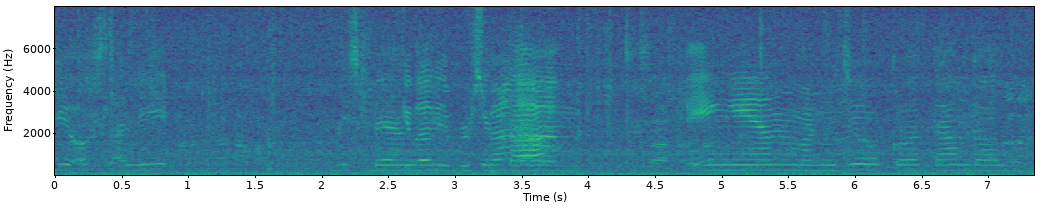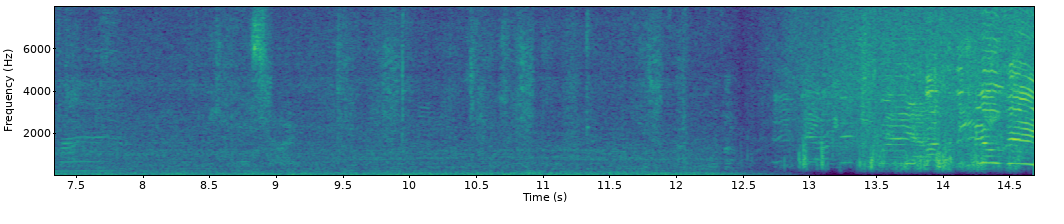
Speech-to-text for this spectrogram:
di Australia. Brisbane. Kita di Brisbane kita ingin menuju ke tanggal lima resort building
